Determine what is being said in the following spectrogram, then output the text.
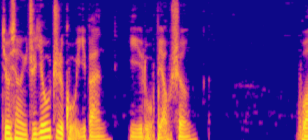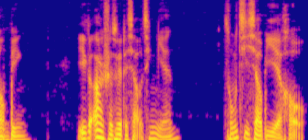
就像一只优质股一般，一路飙升。王斌，一个二十岁的小青年。从技校毕业后，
